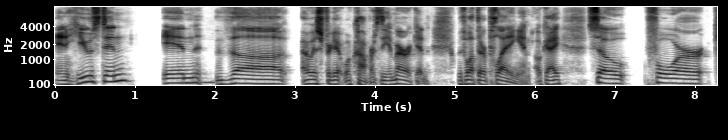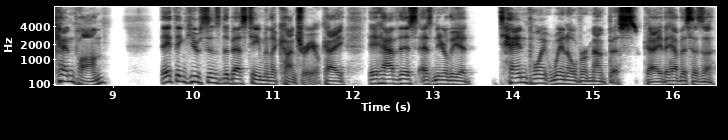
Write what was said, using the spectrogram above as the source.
and Houston in the, I always forget what conference, the American, with what they're playing in. Okay. So for KenPom, they think Houston's the best team in the country. Okay. They have this as nearly a 10 point win over Memphis. Okay. They have this as a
